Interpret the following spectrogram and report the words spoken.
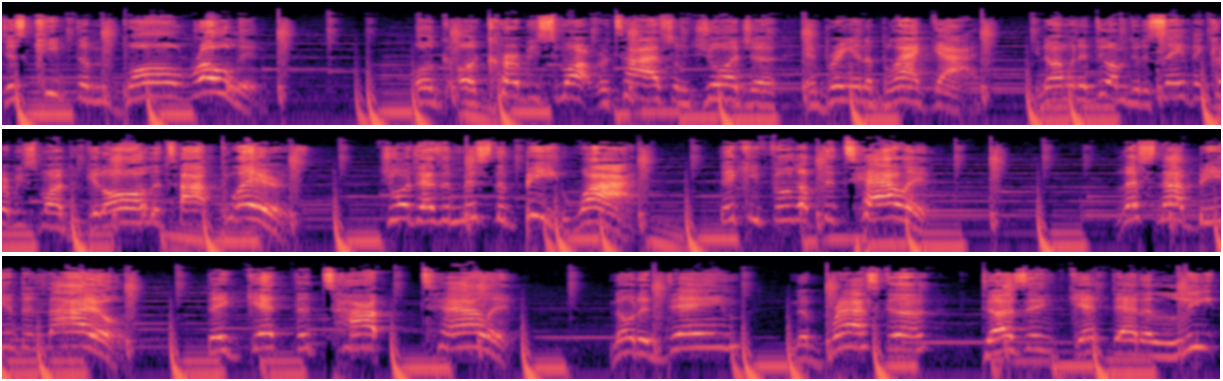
Just keep the ball rolling. Or, or Kirby Smart retires from Georgia and bring in a black guy. You know what I'm going to do? I'm going to do the same thing Kirby Smart did. Get all the top players. Georgia hasn't missed a beat. Why? They keep filling up the talent. Let's not be in denial. They get the top talent. Notre Dame, Nebraska doesn't get that elite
